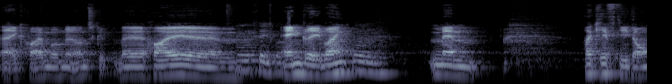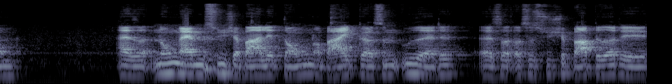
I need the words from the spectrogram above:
Nej, ikke høje målmænd, undskyld. Med høje øh, Angriber. angriber, ikke? Mm. Men hold kæft, de er doven. Altså, nogle af dem synes jeg bare er lidt doven, og bare ikke gør sådan ud af det. Altså, og så synes jeg bare bedre, det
